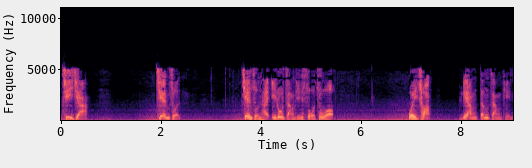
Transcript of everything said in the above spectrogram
技嘉、建准、建准还一路涨停锁住哦，伟创。亮灯涨停，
